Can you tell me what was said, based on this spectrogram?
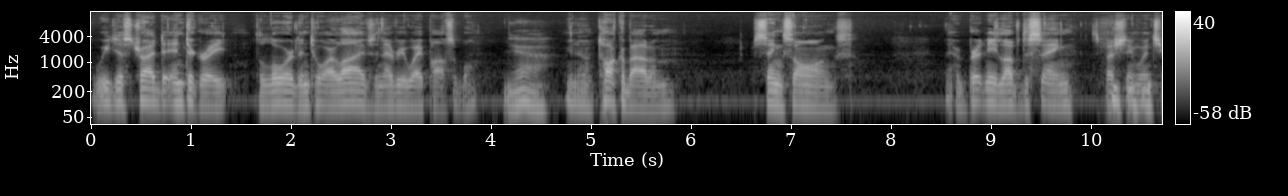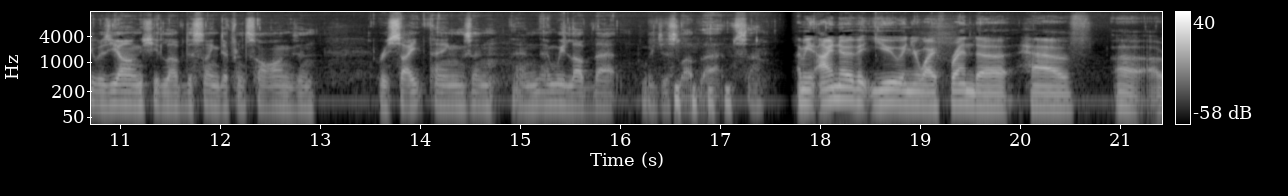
we just tried to integrate the Lord into our lives in every way possible. Yeah. You know, talk about Him, sing songs. Uh, Brittany loved to sing, especially when she was young. She loved to sing different songs and recite things, and, and, and we loved that. We just loved that. So, I mean, I know that you and your wife Brenda have uh,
